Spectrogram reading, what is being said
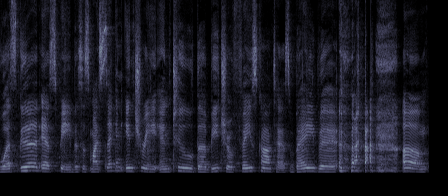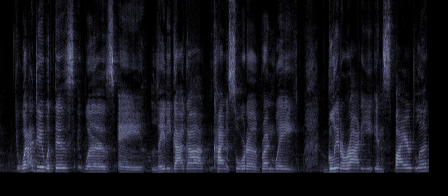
What's good, SP? This is my second entry into the Beat Your Face contest, baby. um, what I did with this was a Lady Gaga kind of sort of runway glitterati inspired look.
